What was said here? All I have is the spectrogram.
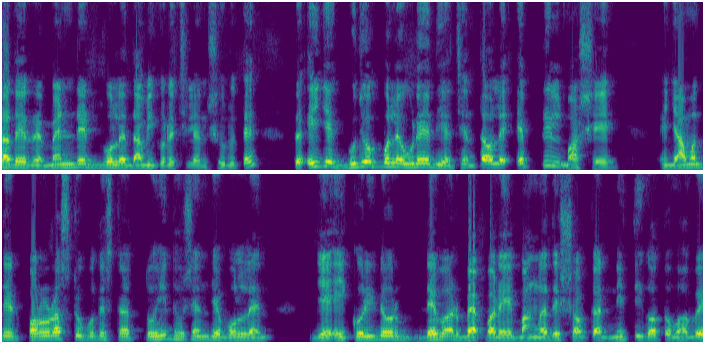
তাদের ম্যান্ডেট বলে দাবি করেছিলেন শুরুতে। তো এই যে গুজব বলে উড়িয়ে দিয়েছেন, তাহলে এপ্রিল মাসে এই যে আমাদের পররাষ্ট্র উপদেষ্টা তহিদ হোসেন যে বললেন যে এই করিডোর দেবার ব্যাপারে বাংলাদেশ সরকার নীতিগতভাবে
